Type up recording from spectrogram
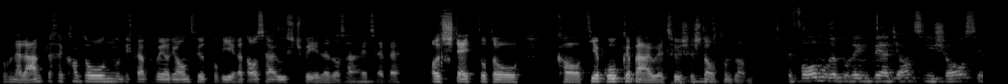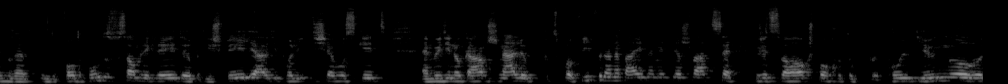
von einem ländlichen Kanton. Und ich glaube, der Jans wird probieren, das auch auszuspielen, dass er jetzt eben als Städter da kann die Brücke bauen zwischen Stadt und Land bevor wir über den Beat Jans seine Chance in der, in der, vor der Bundesversammlung reden, über die Spiele, auch die politischen, die es gibt, ähm, würde ich noch ganz schnell über das Profil von diesen beiden mit dir schwätzen. Du hast jetzt zwar angesprochen, der Pult Jünger,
